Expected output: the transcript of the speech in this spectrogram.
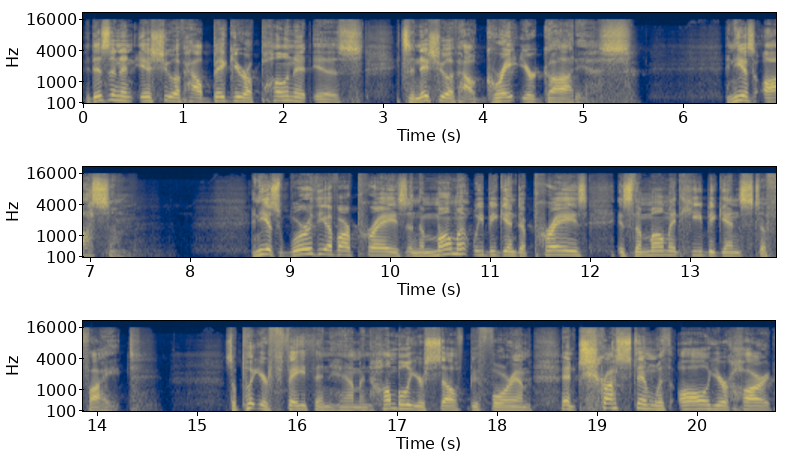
It isn't an issue of how big your opponent is, it's an issue of how great your God is. And he is awesome. And He is worthy of our praise. And the moment we begin to praise is the moment He begins to fight. So put your faith in Him and humble yourself before Him and trust Him with all your heart.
